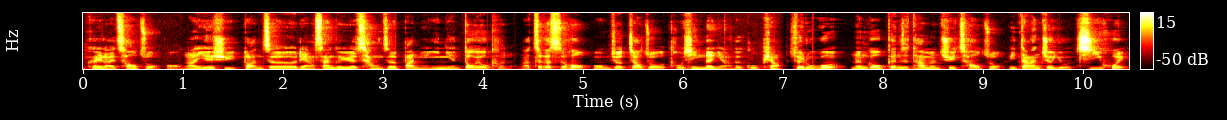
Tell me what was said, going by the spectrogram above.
可以来操作哦。那也许短则两三个月，长则半年、一年都有可能。那这个时候我们就叫做投信认养的股票。所以如果能够跟着他们去操作，你当然就有机会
